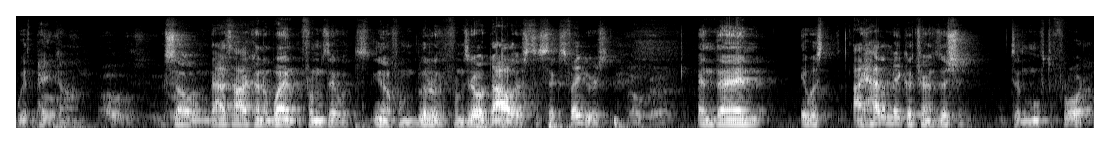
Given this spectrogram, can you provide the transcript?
with oh, Paycom. Oh. So that's how I kind of went from zero, you know, from literally from zero dollars to six figures, Okay. And then it was I had to make a transition to move to Florida,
